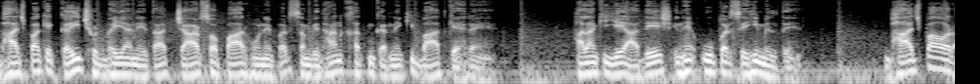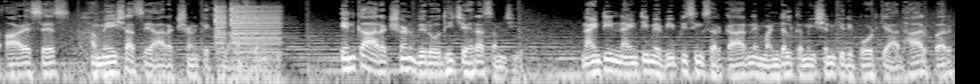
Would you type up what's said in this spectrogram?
भाजपा के कई छुटभैया नेता 400 पार होने पर संविधान खत्म करने की बात कह रहे हैं। हालाँकि ये आदेश इन्हें ऊपर से ही मिलते हैं। भाजपा और आरएसएस हमेशा से आरक्षण के खिलाफ रहे इनका आरक्षण विरोधी चेहरा समझिए। 1990 में वीपी सिंह सरकार ने मंडल कमीशन की रिपोर्ट के आधार पर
